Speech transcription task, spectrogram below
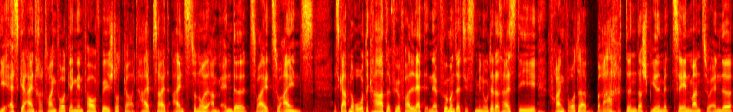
Die SG Eintracht Frankfurt gegen den VfB Stuttgart. Halbzeit 1 zu 0, am Ende 2 zu 1. Es gab eine rote Karte für Fallett in der 65. Minute. Das heißt, die Frankfurter brachten das Spiel mit 10 Mann zu Ende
